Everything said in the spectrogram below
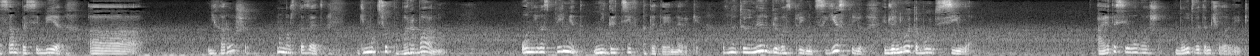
сам по себе э, нехороший, ну, можно сказать, ему все по барабану, он не воспримет негатив от этой энергии. Он эту энергию воспримет, съест ее, и для него это будет сила. А эта сила ваша будет в этом человеке.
